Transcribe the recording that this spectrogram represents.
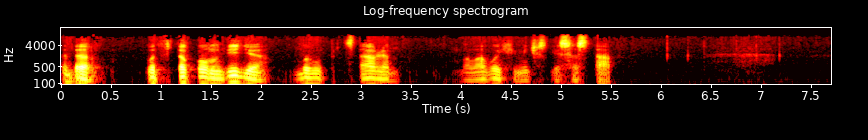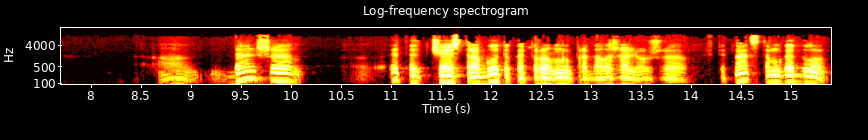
Это вот в таком виде был представлен половой химический состав. А дальше э, это часть работы, которую мы продолжали уже в 2015 году.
